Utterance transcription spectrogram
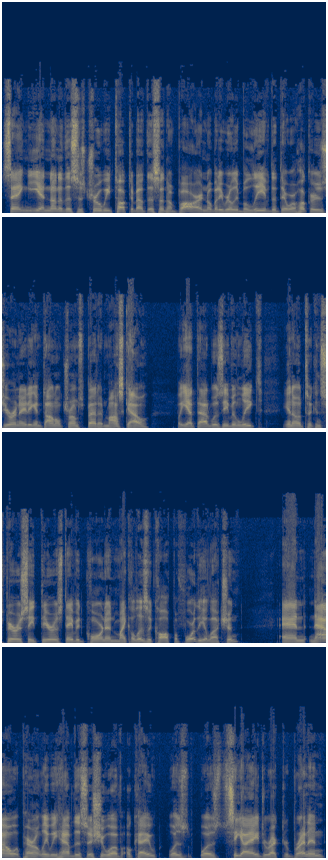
saying, yeah, none of this is true. We talked about this in a bar. Nobody really believed that there were hookers urinating in Donald Trump's bed in Moscow. But yet that was even leaked, you know, to conspiracy theorists David Corn and Michael Isikoff before the election. And now apparently we have this issue of okay, was was CIA Director Brennan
